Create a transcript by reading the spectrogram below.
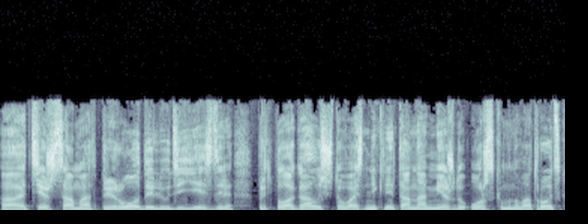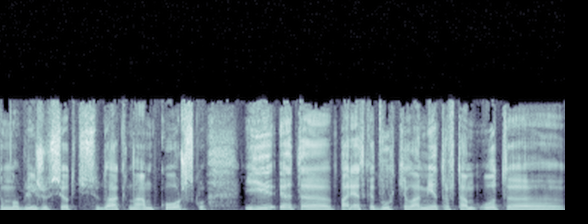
а, те же самые от природы люди ездили. Предполагалось, что возникнет она между Орском и Новотроицком, но ближе все-таки сюда, к нам, к Орску. И это порядка двух километров там от э,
